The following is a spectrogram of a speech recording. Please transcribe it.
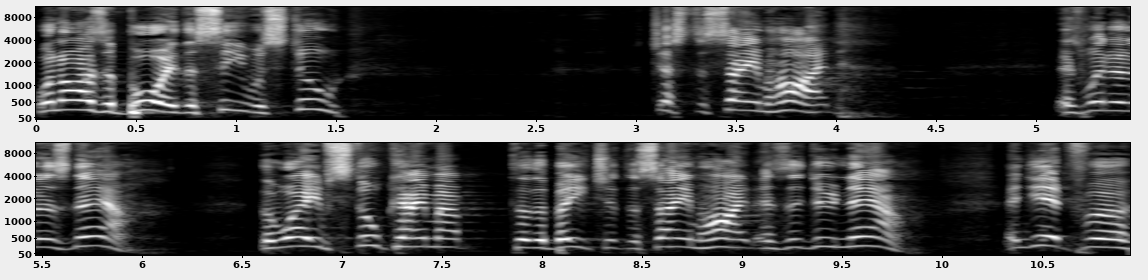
When I was a boy, the sea was still just the same height as when it is now. The waves still came up to the beach at the same height as they do now. And yet, for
